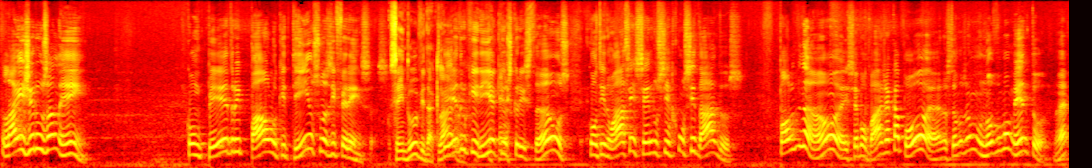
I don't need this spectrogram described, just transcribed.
lá em Jerusalém, com Pedro e Paulo, que tinham suas diferenças. Sem dúvida, claro. Pedro queria que os cristãos continuassem sendo circuncidados. Paulo não, isso é bobagem, acabou, é, nós estamos num novo momento. Né?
